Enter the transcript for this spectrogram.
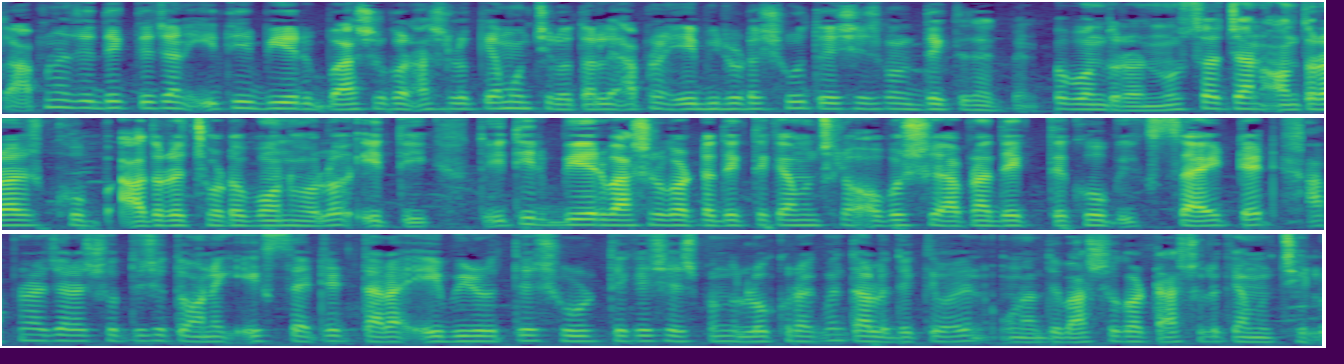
তো আপনারা যদি দেখতে চান ইতির বিয়ের বাসরঘর আসলে কেমন ছিল, তাহলে আপনারা এই ভিডিওটা শুরু থেকে শেষ পর্যন্ত দেখতে থাকবেন। তো বন্ধুরা, নুসরাত জান অন্তরার খুব আদরের ছোট বোন হলো ইতি। তো ইতির বিয়ের বাসরঘরটা দেখতে কেমন ছিল? অবশ্যই আপনারা দেখতে খুব এক্সাইটেড আপনারা যারা সত্যি সত্যি অনেক এক্সাইটেড তারা এই ভিডিওতে শুরু থেকে শেষ পর্যন্ত লক্ষ্য রাখবেন, তাহলে দেখতে পাবেন ওনাদের বাসরঘরটা আসলে কেমন ছিল।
